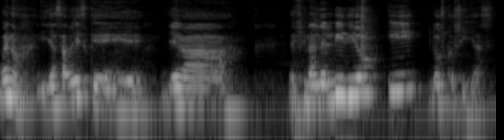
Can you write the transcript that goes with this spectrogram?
Bueno, y ya sabéis que llega el final del vídeo y dos cosillas.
